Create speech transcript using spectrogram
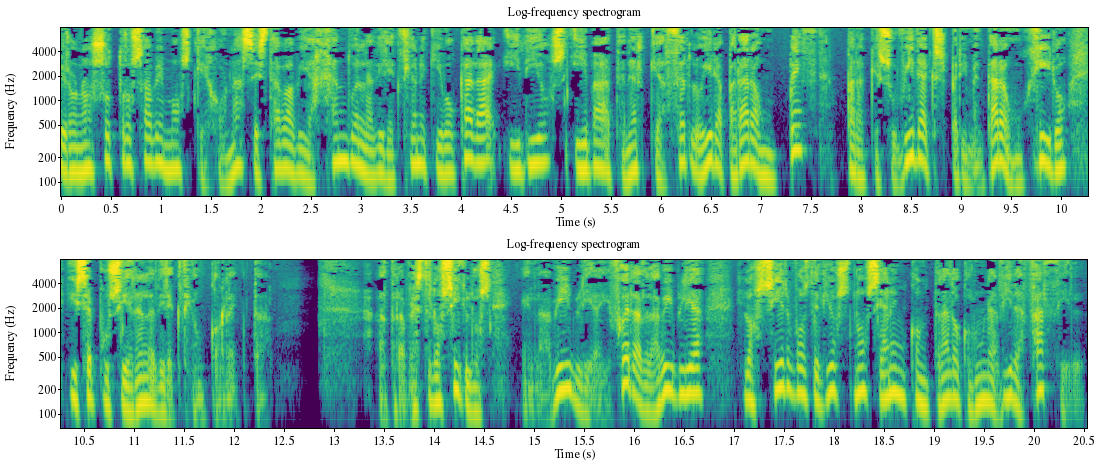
Pero nosotros sabemos que Jonás estaba viajando en la dirección equivocada y Dios iba a tener que hacerlo ir a parar a un pez para que su vida experimentara un giro y se pusiera en la dirección correcta. A través de los siglos, en la Biblia y fuera de la Biblia, los siervos de Dios no se han encontrado con una vida fácil.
